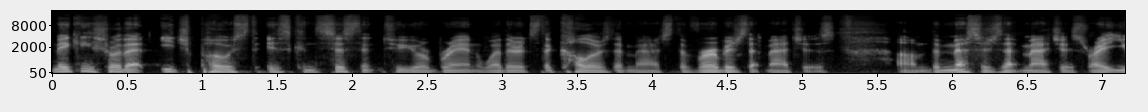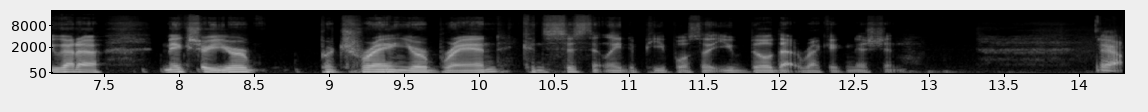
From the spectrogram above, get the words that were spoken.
making sure that each post is consistent to your brand whether it's the colors that match the verbiage that matches um, the message that matches right? You got to make sure you're portraying your brand consistently to people so that you build that recognition. Yeah.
